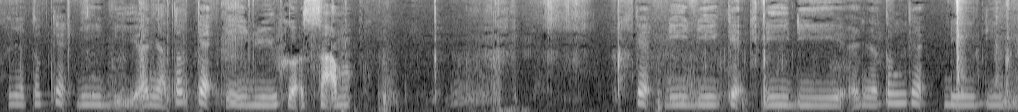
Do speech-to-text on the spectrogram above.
อันนี้ต้องแกะดีๆอันนี้ต้องแกะดีๆเผื่อซ้ำแกะดีๆแกะดีๆอันนี้ต้องแกะดีๆ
